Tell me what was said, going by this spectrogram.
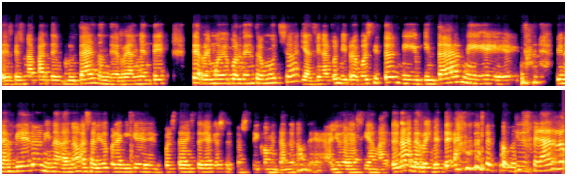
que es una parte brutal donde realmente te remueve por dentro mucho y al final pues mi propósito ni pintar, ni financiero, ni nada, ¿no? Ha salido por aquí que, por esta historia que os, estoy comentando, ¿no? De ayudar así a. Entonces nada, me reinventé todo. Sin esperarlo,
